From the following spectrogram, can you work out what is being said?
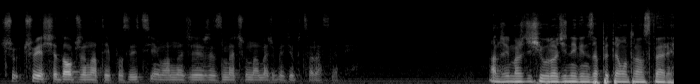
czu, czuję się dobrze na tej pozycji i mam nadzieję, że z meczu na mecz będzie coraz lepiej. Andrzej, masz dzisiaj urodziny, więc zapytam o transfery.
